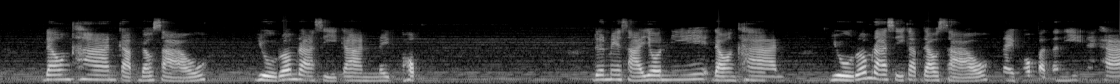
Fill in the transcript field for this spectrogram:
ๆ ดาวอังคารกับดาวเสาร์ อยู่ร่วมราศีกันในภพเดือนเมษายนนี้ดาวอังคาร อยู่ร่วมราศีกับดาวเสาร์ในภพปัตตนินะคะ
